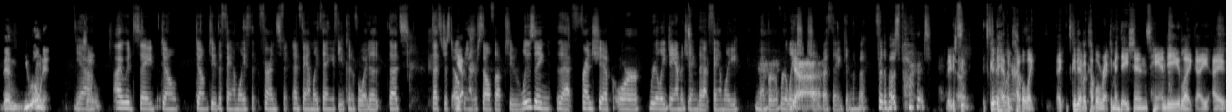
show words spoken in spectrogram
then you own it. Yeah. So I would say don't don't do the family th- friends and family thing if you can avoid it. That's that's just Yeah. opening yourself up to losing that friendship or really damaging that family member relationship. Yeah. I think, in the mo- for the most part. big It's- time. It's good to Steer have a couple like like, it's good to have a couple recommendations handy like i i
